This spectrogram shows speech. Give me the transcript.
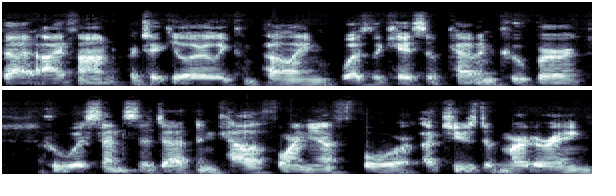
that I found particularly compelling was the case of Kevin Cooper, who was sentenced to death in California for accused of murdering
